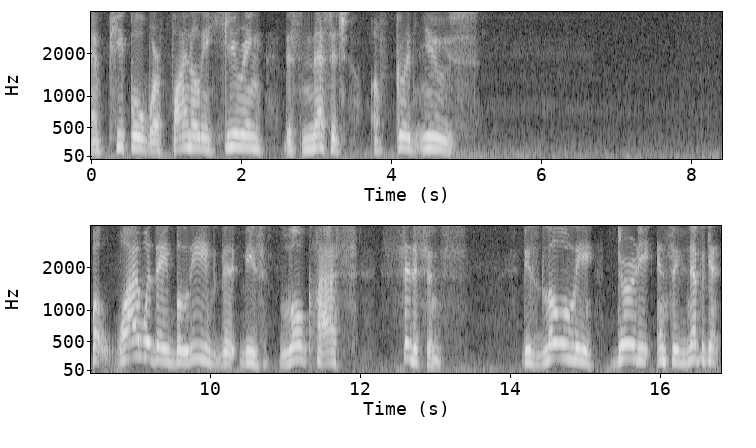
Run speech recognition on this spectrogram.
and people were finally hearing this message of good news. But why would they believe that these low class citizens, these lowly, dirty, insignificant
